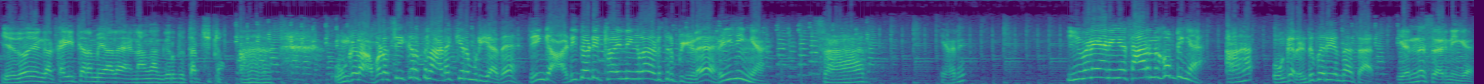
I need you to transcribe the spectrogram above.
ஏதோ எங்க கை திறமையால நாங்க அங்கிருந்து தப்பிச்சிட்டோம். ஆஹ், உங்களை அவ்வளவு சீக்கிரத்துல அடைக்கிற முடியாத. நீங்க அடிதடி ட்ரைனிங் எல்லாம் எடுத்திருப்பீங்களே. ட்ரைனிங்க? சார். யாரு? இவனையா நீங்க சார்னு கூப்பிட்டீங்க? ஆஹா, உங்க ரெண்டு பேரும் தான் சார்? என்ன சார் நீங்க?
